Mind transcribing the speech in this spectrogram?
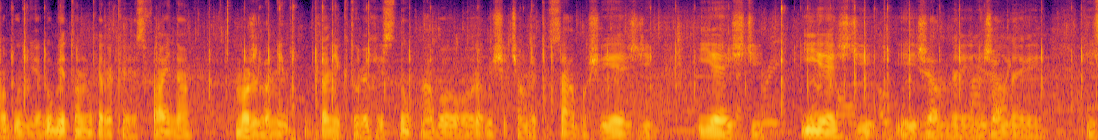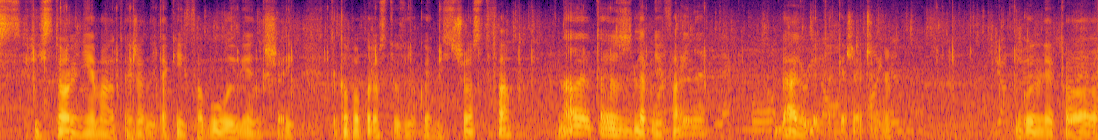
ogólnie lubię tą gierkę, jest fajna. Może dla, nie, dla niektórych jest nudna, bo robi się ciągle to samo, się jeździ i jeździ i jeździ i żadnej, żadnej his, historii nie ma, żadnej takiej fabuły większej, tylko po prostu zwykłe mistrzostwa. No ale to jest dla mnie fajne, ja lubię takie rzeczy, nie? Ogólnie to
